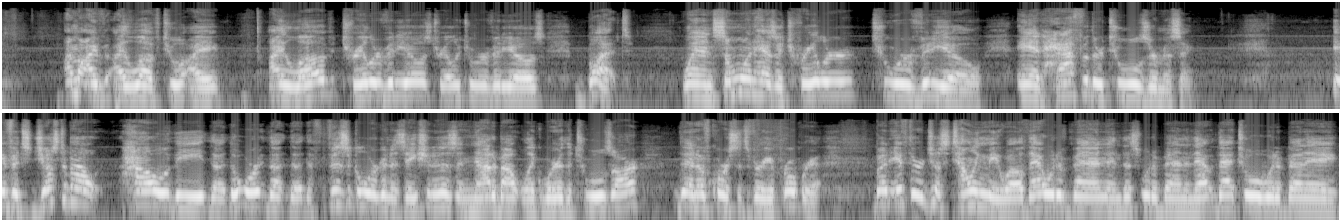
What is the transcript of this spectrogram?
I'm, I, I love tool, I, I love trailer videos, trailer tour videos, but when someone has a trailer tour video and half of their tools are missing. If it's just about how the the the, or, the, the, the physical organization is and not about like where the tools are, then of course it's very appropriate. But if they're just telling me, well, that would have been and this would have been and that that tool would have been a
